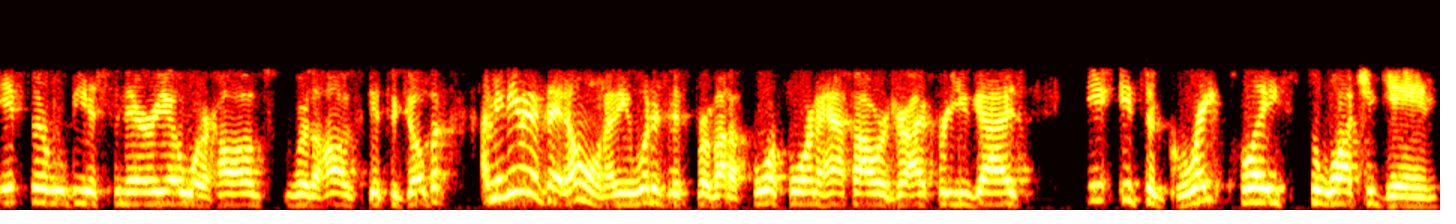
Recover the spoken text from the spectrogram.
if there will be a scenario where hogs where the hogs get to go, but I mean, even if they don't, I mean, what is it for about a four four and a half hour drive for you guys? It, it's a great place to watch a game.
